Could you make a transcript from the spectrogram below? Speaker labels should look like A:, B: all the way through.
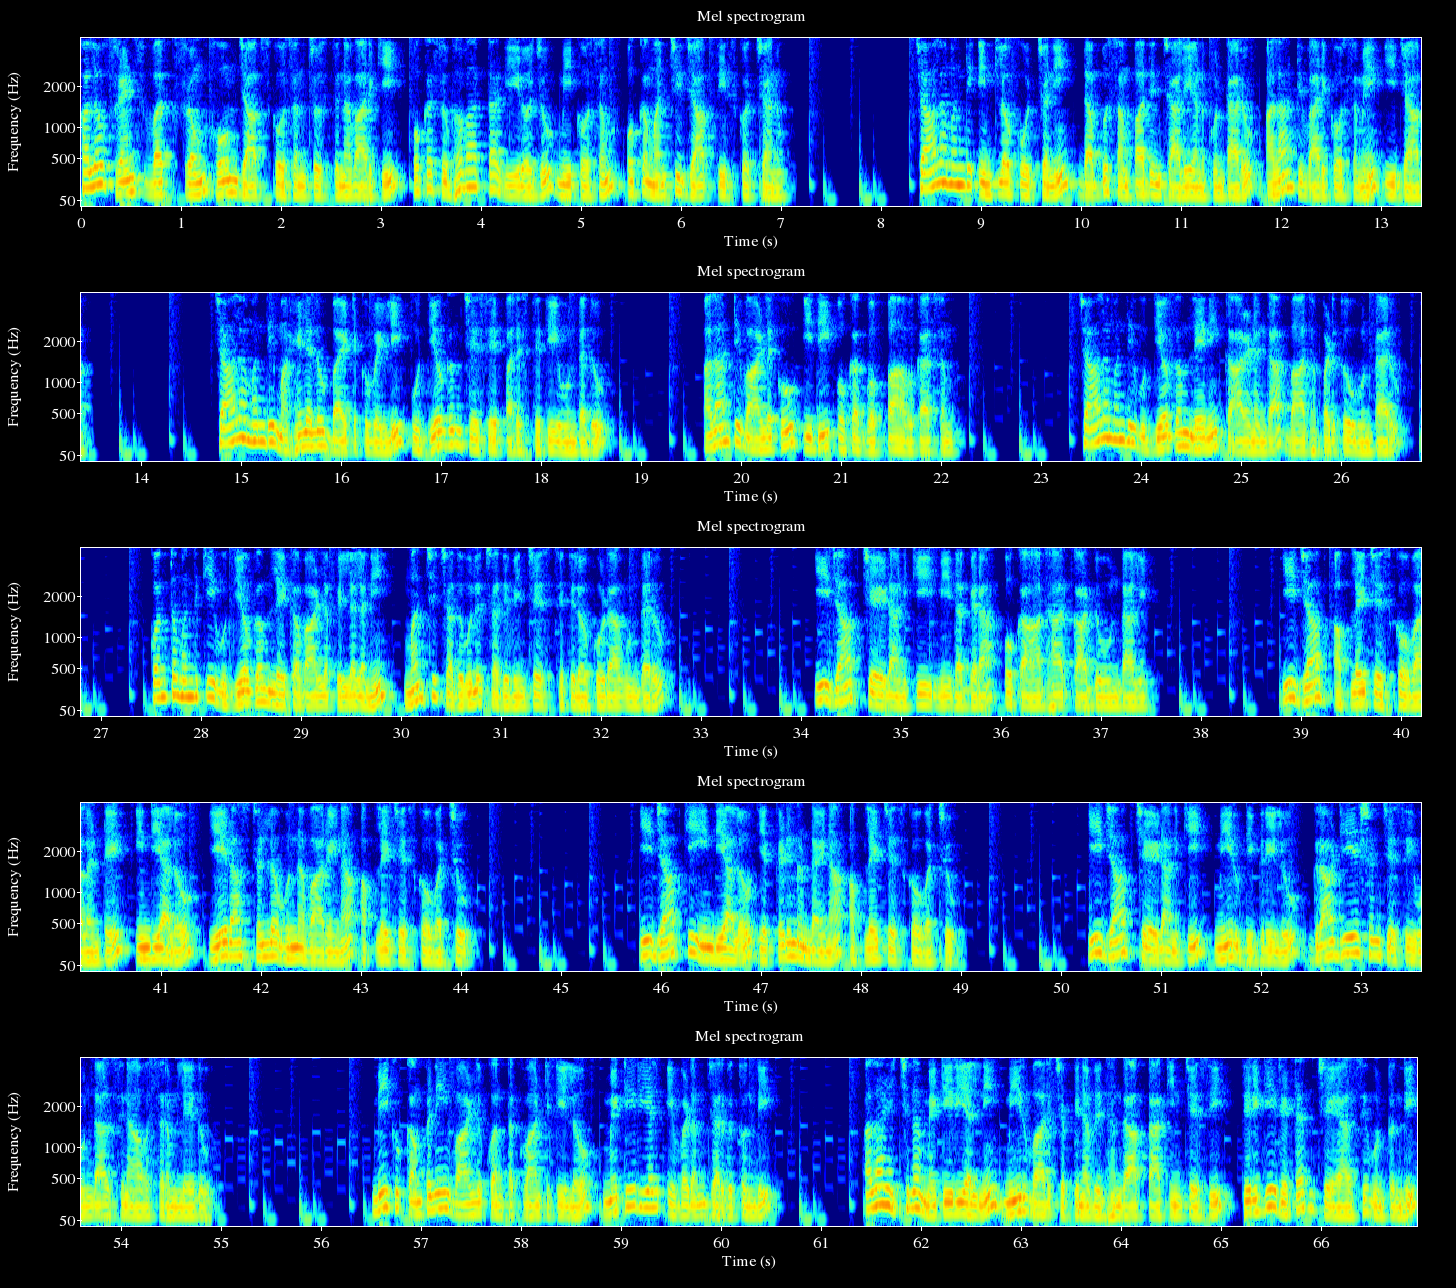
A: Hello friends work from home jobs కోసం చూస్తున్న వారికి ఒక శుభవార్త ఈరోజు మీకోసం ఒక మంచి జాబ్ తీసుకొచ్చాను. చాలా మంది ఇంట్లో కూర్చొని డబ్బు సంపాదించాలి అనుకుంటారు అలాంటి వారి కోసమే ఈ జాబ్. చాలా మంది మహిళలు బయటకు వెళ్ళి ఉద్యోగం చేసే పరిస్థితి ఉండదు. అలాంటి వాళ్ళకు ఇది ఒక గొప్ప అవకాశం. చాలా మంది ఉద్యోగం లేని కారణంగా బాధపడుతూ ఉంటారు. కొంతమందికి ఉద్యోగం లేక వాళ్ళ పిల్లలని మంచి చదువులు చదివించే స్థితిలో కూడా ఉండరు. ఈ జాబ్ చేయడానికి మీ దగ్గర ఒక ఆధార్ కార్డు ఉండాలి. ఈ జాబ్ అప్లై చేసుకోవాలంటే ఇండియాలో ఏ రాష్ట్రంలో ఉన్న వారైనా అప్లై చేసుకోవచ్చు. ఈ జాబ్కి ఇండియాలో ఎక్కడి నుండైనా అప్లై చేసుకోవచ్చు. ఈ జాబ్ చేయడానికి మీరు డిగ్రీలు గ్రాడ్యుయేషన్ చేసి ఉండాల్సిన అవసరం లేదు. మీకు కంపెనీ వాళ్ళు కొంత క్వాంటిటీలో మెటీరియల్ ఇవ్వడం జరుగుతుంది. అలా ఇచ్చిన మెటీరియల్ని మీరు వారు చెప్పిన విధంగా ప్యాకింగ్ చేసి తిరిగి రిటర్న్ చేయాల్సి ఉంటుంది.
